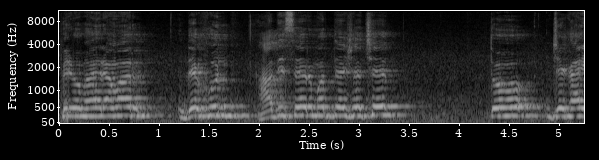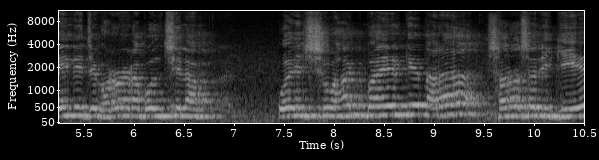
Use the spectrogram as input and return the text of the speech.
প্রিয় ভাইয়ের আমার, দেখুন, হাদিসের মধ্যে এসেছে, তো যে কাহিনী, যে ঘটনাটা বলছিলাম, ওই সোহাগ ভাইয়েরকে তারা সরাসরি গিয়ে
